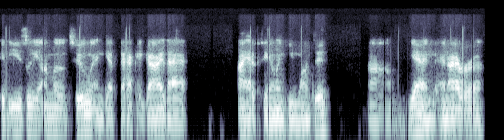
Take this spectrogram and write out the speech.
could easily unload two and get back a guy that I had a feeling he wanted. Um, yeah, and, and Ira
